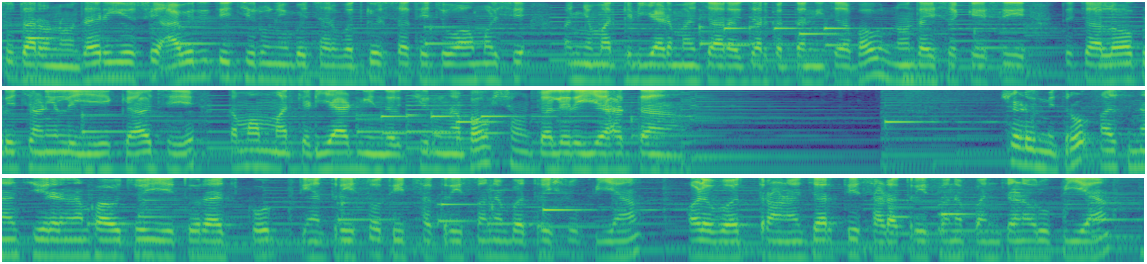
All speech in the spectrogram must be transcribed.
સુધારો નોંધાઈ રહ્યો છે. આવી રીતે જીરુની બજાર વધઘટ સાથે જોવા મળશે. અન્ય માર્કેટ યાર્ડમાં ચાર હજાર કરતાં નીચા ભાવ નોંધાઈ શકે છે. તો ચાલો આપણે જાણી લઈએ કે આજે તમામ માર્કેટ યાર્ડની અંદર જીરુના ભાવ શું ચાલી રહ્યા હતા. ખેડૂત મિત્રો, આજના જીરાના ભાવ જોઈએ તો રાજકોટ ત્યાં ત્રીસોથી છત્રીસો ને બત્રીસ રૂપિયા, હળવદ ત્રણ હજારથી સાડત્રીસો ને પંચાણું રૂપિયા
